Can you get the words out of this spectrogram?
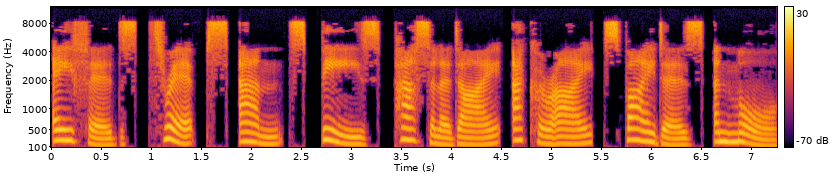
aphids, thrips, ants, bees, Passalidae, acari, spiders, and more.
